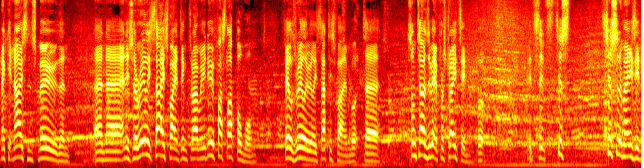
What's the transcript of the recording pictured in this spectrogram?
make it nice and smooth and and uh, and it's a really satisfying thing to ride. When you do a fast lap on one, feels really really satisfying. But uh, sometimes a bit frustrating. But it's it's just it's just an amazing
